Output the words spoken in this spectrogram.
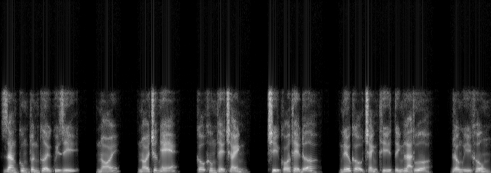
Giang cung tuấn cười quỷ dị, nói nói trước nhé, cậu không thể tránh, chỉ có thể đỡ, nếu cậu tránh thì tính là thua, đồng ý không?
